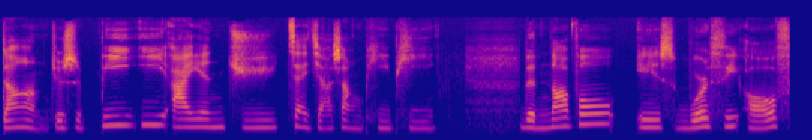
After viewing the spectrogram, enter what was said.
done，就是 b e i n g 再加上 p p。The novel is worthy of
